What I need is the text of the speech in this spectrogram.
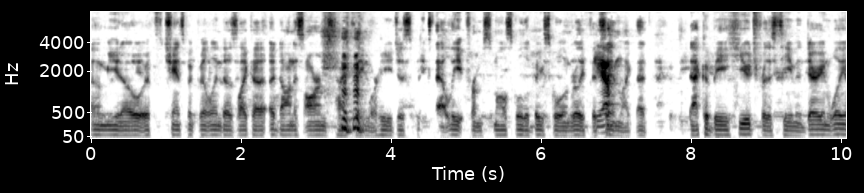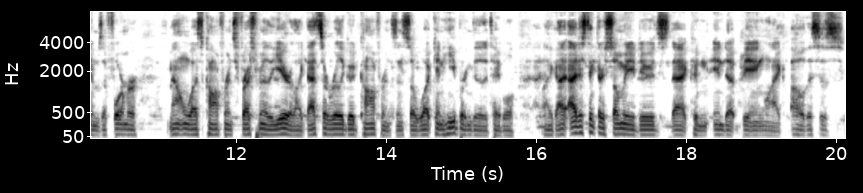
um, you know, if Chance McMillian does like a Adonis Arms type thing where he just makes that leap from small school to big school and really fits yeah. in like that, that could be huge for this team. And Darrion Williams, a former – Mountain West Conference Freshman of the Year. Like that's a really good conference, and so what can he bring to the table? Like I, I just think there's so many dudes that can end up being like, oh, this is.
